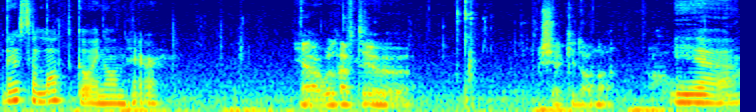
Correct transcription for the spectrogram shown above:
There's a lot going on here. Yeah, we'll have to check it all out. Ho- Yeah,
